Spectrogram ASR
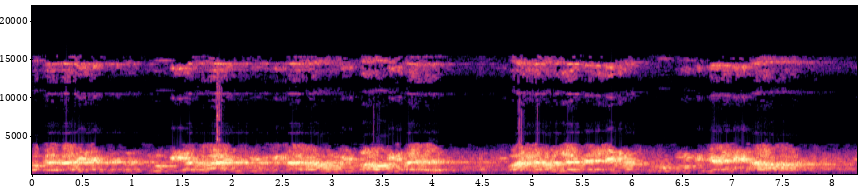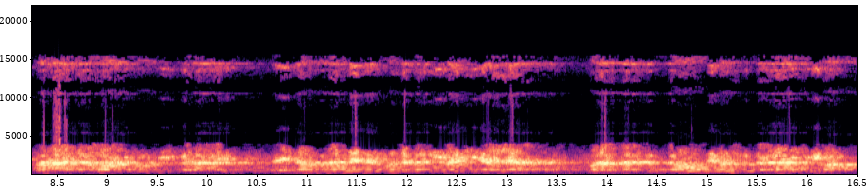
وكذلك التسلسل في افعالهم كما له من طرف الادب وان كل فعل مسبوق بفعل اخر فهذا واحد في كلامه يزل متكلما إلى جاء ولم تحدث له صفه كلامه وقت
